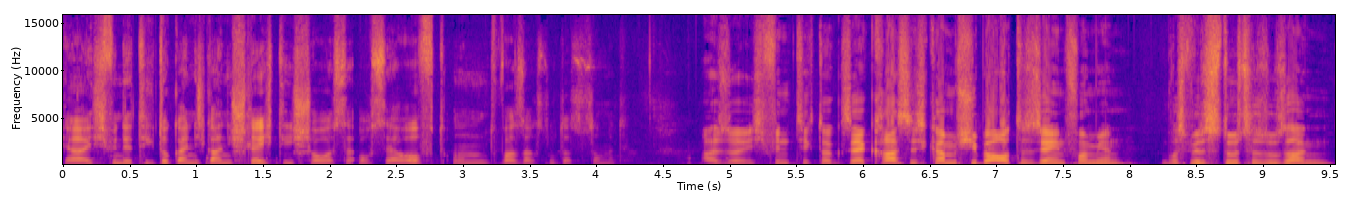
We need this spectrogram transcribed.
Ja, ich finde TikTok eigentlich gar nicht schlecht. Ich schaue es auch sehr oft. Und was sagst du dazu damit? Also ich finde TikTok sehr krass. Ich kann mich über Autos sehr informieren. Was würdest du dazu sagen,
